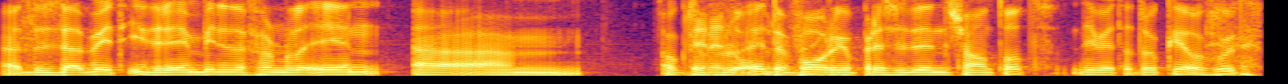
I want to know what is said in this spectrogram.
Eh, dus dat weet iedereen binnen de Formule 1. Ehm, ook de, de vorige president, Jean Todt, die weet dat ook heel goed.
